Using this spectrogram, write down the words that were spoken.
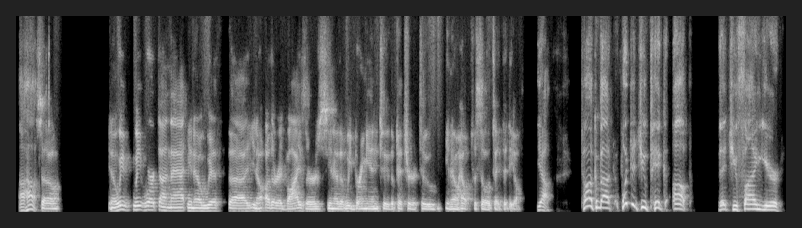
Uh huh. So, you know, we've we've worked on that, you know, with uh, you know other advisors, you know, that we bring into the picture to you know help facilitate the deal. Yeah. Talk about what did you pick up that you find you're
